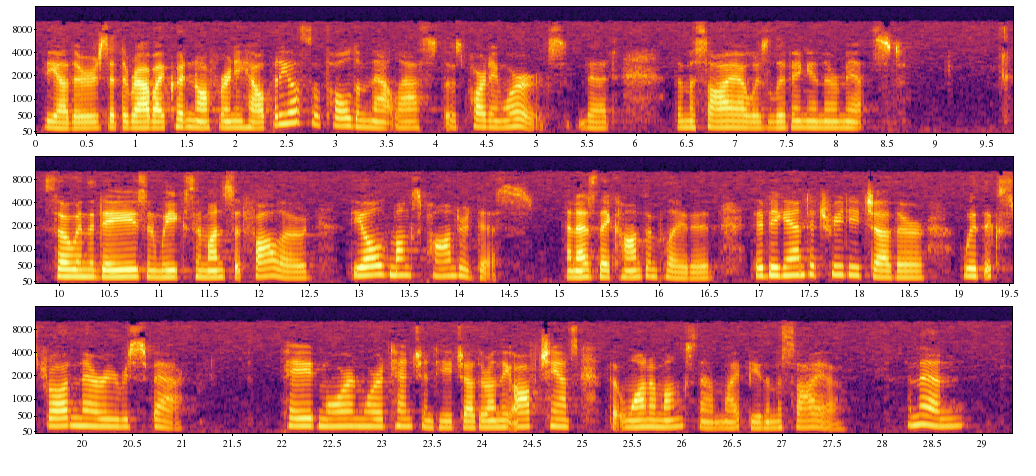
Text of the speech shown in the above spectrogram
the others that the rabbi couldn't offer any help, but he also told them that last, those parting words, that the Messiah was living in their midst. So in the days and weeks and months that followed, the old monks pondered this, and as they contemplated, they began to treat each other with extraordinary respect, paid more and more attention to each other on the off chance that one amongst them might be the Messiah. And then,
